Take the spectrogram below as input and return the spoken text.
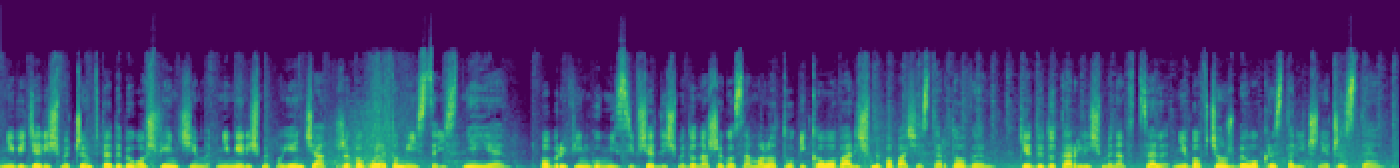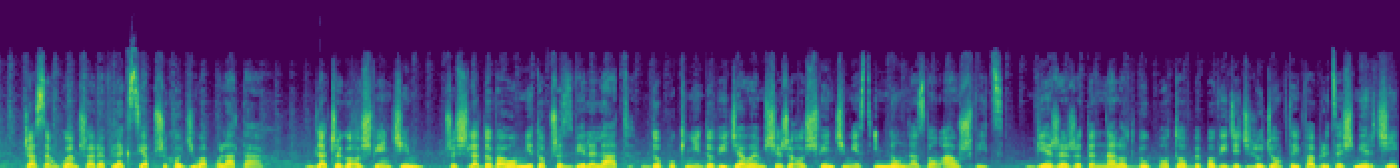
Nie wiedzieliśmy, czym wtedy był Oświęcim, nie mieliśmy pojęcia, że w ogóle to miejsce istnieje. Po briefingu misji wsiedliśmy do naszego samolotu i kołowaliśmy po pasie startowym. Kiedy dotarliśmy nad cel, niebo wciąż było krystalicznie czyste. Czasem głębsza refleksja przychodziła po latach. Dlaczego Oświęcim? Prześladowało mnie to przez wiele lat, dopóki nie dowiedziałem się, że Oświęcim jest inną nazwą Auschwitz. Wierzę, że ten nalot był po to, by powiedzieć ludziom w tej fabryce śmierci:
